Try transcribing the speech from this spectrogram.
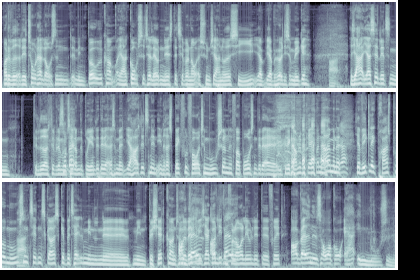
Og du ved, at det er to og et halvt år siden min bog udkom, og jeg har god tid til at lave den næste, til hvornår jeg synes, jeg har noget at sige. Jeg, jeg behøver ligesom ikke... Nej. Altså, jeg, har, jeg er selv lidt sådan det lyder også lidt, hvordan man taler om det, Brian. Det, det der, altså, men jeg har også lidt sådan en, en respektfuld forhold til muserne, for at bruge sådan det der, det der gamle begreb. Men nej, men ja. jeg vil ikke lægge pres på musen, nej. til den skal også skal betale min, øh, min budgetkonto og nødvendigvis. Jeg kan godt lide, at den får lov at leve lidt øh, frit. Og hvad, Niels Overgaard, er en muse nu?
